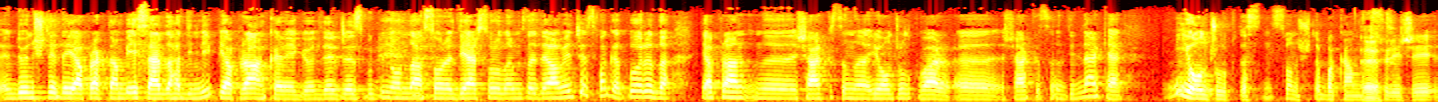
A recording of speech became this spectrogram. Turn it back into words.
Ee, Dönüşte de Yaprak'tan bir eser daha dinleyip Yaprak'ı Ankara'ya göndereceğiz bugün. Ondan sonra diğer sorularımıza devam edeceğiz. Fakat bu arada Yaprak'ın e, şarkısını Yolculuk Var e, şarkısını dinlerken bir yolculuktasınız. Sonuçta bakanlık Evet. süreci,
